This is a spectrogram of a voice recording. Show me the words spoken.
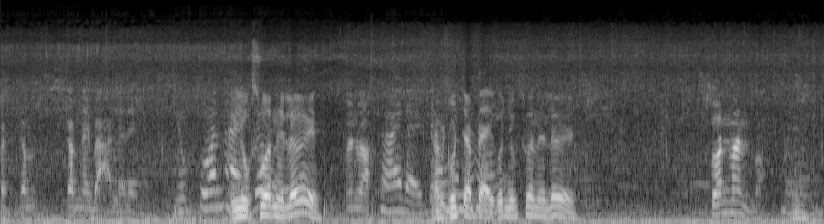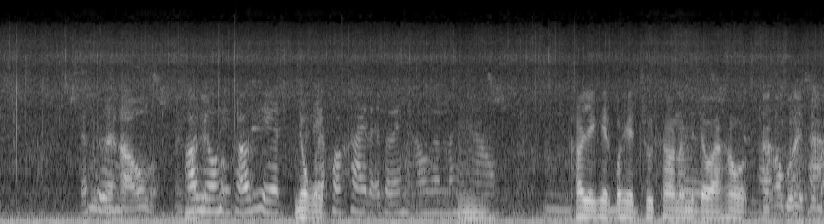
กับกับกับในบาทเลยเลยยกส่วนกูยกส่วนให้เลยมันบอกคล้ายได้กันกูจับได้กูยกส่วนให้เลย สวนมันบอกก็คือให้เขาเขาโยงให้เขาเทศยกไว้แต่เขาคายได้แสดงให้เอาเงินมาให้เอาเขาอยากเฮ็ดบ่เฮ็ดชุดเขานะมีแต่ว่าเฮาถ้าเขาบ่ให้ใช่ไหม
